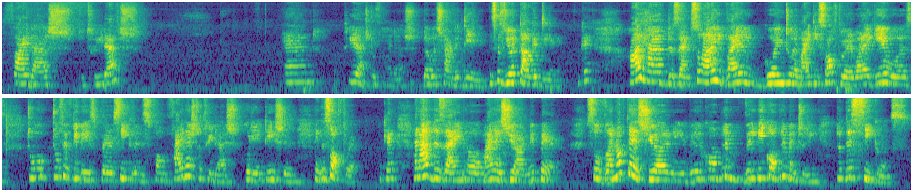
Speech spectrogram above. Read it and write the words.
5 dash to 3 dash and 3 dash to 5 dash double stranded DNA. This is your target DNA. Okay. I have designed, so I, while going to MIT software, what I gave was two, 250 base pair sequence from 5 dash to 3 dash orientation in the software. Okay. And I've designed uh, my sgRNA pair. So one of the sgRNA will, will be complementary to this sequence,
